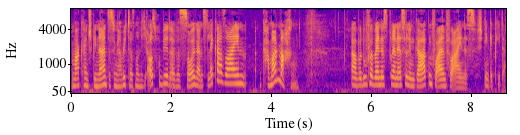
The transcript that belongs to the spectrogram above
mag kein Spinat, deswegen habe ich das noch nicht ausprobiert, aber es soll ganz lecker sein. Kann man machen. Aber du verwendest Brennnessel im Garten vor allem für eines, Stinkepeter.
